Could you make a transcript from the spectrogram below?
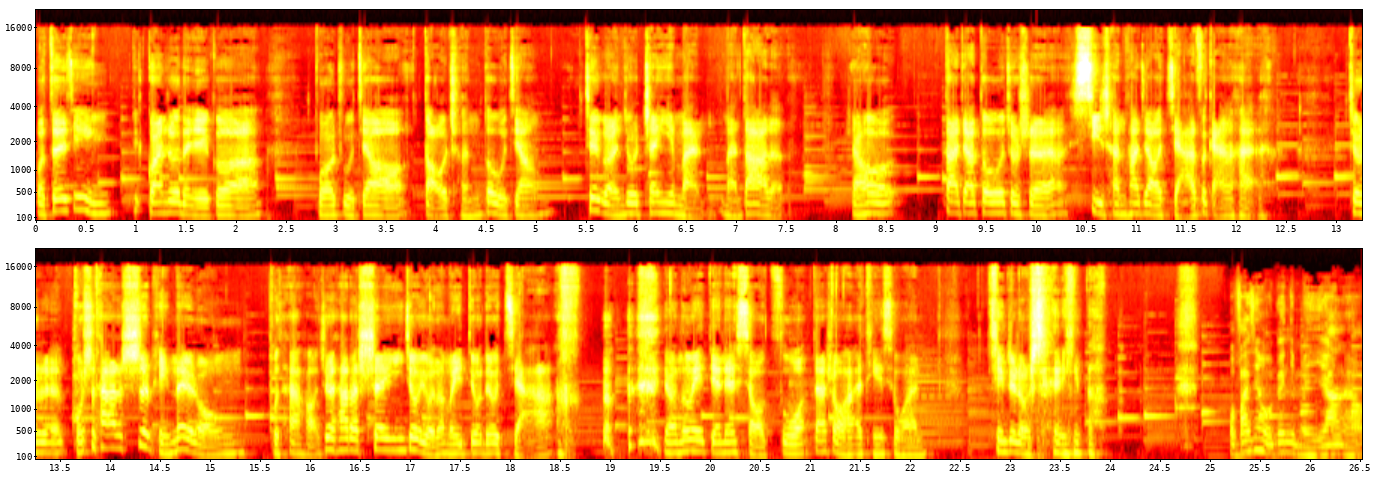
我最近关注的一个博主叫岛城豆浆，这个人就争议蛮蛮大的，然后大家都就是戏称他叫夹子赶海，就是不是他的视频内容。不太好，就是他的声音就有那么一丢丢夹，有那么一点点小作，但是我还挺喜欢听这种声音的。我发现我跟你们一样呀，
